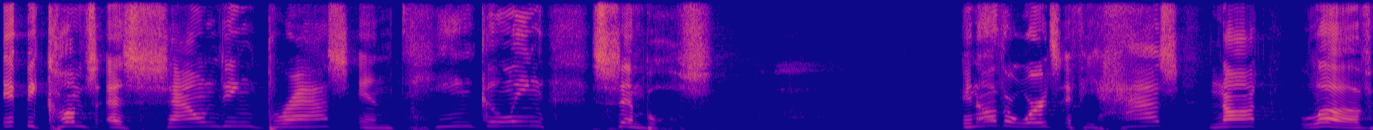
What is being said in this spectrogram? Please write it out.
it becomes as sounding brass and tinkling cymbals. In other words, if he has not love,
